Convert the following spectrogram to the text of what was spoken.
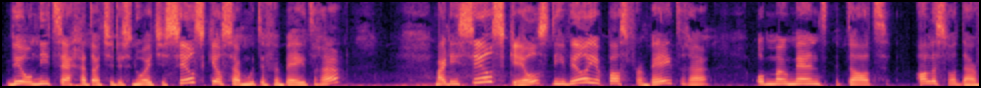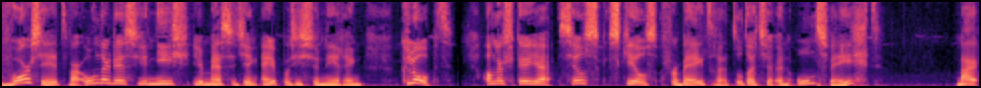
Wil niet zeggen dat je dus nooit je sales skills zou moeten verbeteren. Maar die sales skills, die wil je pas verbeteren op het moment dat alles wat daarvoor zit, waaronder dus je niche, je messaging en je positionering, klopt. Anders kun je sales skills verbeteren totdat je een ons weegt. Maar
